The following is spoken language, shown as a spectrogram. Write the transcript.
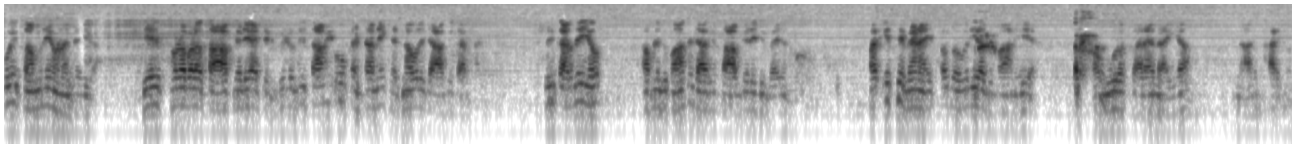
ਕੋਈ ਕੰਮ ਨਹੀਂ ਹੋਣਾ ਚਾਹੀਦਾ ਜੇ ਥੋੜਾ ਬੜਾ ਤਾਪ ਜਿਹੜਿਆ ਚਿੜਪਿੜ ਹੁੰਦੀ ਤਾਂ ਵੀ ਉਹ ਘੰਟਾ ਨਹੀਂ ਖਿੱਚਣਾ ਉਹਦੇ ਜਾ ਕੇ ਕਰਨਾ ਤੁਸੀਂ ਕਰਦੇ ਹੀ ਹੋ ਆਪਣੀ ਦੁਕਾਨ ਤੇ ਜਾ ਕੇ ਤਾਪ ਜਿਹੜੇ ਚ ਬਹਿ ਜਾਂਦੇ ਹੋ। ਪਰ ਇੱਥੇ ਬਹਿਣਾ ਇਹ ਸਭ ਤੋਂ ਵਧੀਆ ਦੁਕਾਨ ਇਹ ਹੈ ਮੂਰਖ ਕਰਾਂ ਲਾਈਆ ਨਾਲ ਹਰ ਕੰਮ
